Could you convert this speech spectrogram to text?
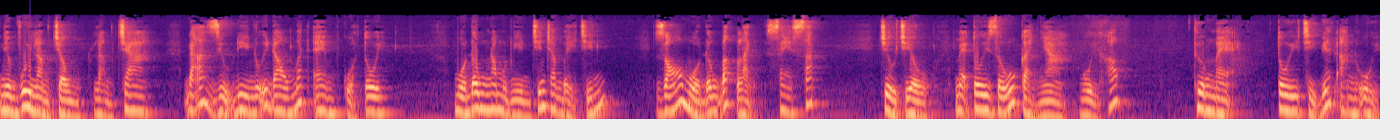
Niềm vui làm chồng, làm cha đã dịu đi nỗi đau mất em của tôi. Mùa đông năm 1979, gió mùa đông bắc lạnh xe sắt. Chiều chiều, mẹ tôi giấu cả nhà ngồi khóc. Thương mẹ, tôi chỉ biết an ủi.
